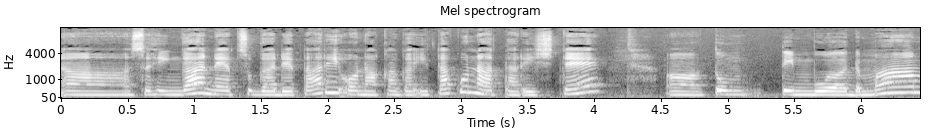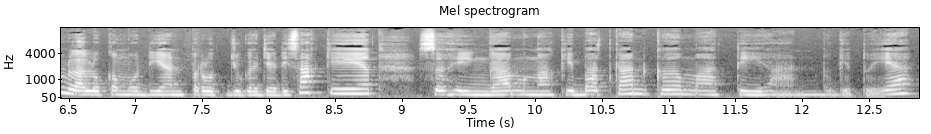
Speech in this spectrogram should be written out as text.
Nah, sehingga netsugadetari onakaga itaku natariste uh, timbul demam, lalu kemudian perut juga jadi sakit, sehingga mengakibatkan kematian. Begitu ya.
